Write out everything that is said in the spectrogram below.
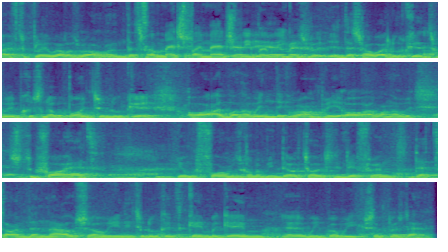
I have to play well as well, and that's so how match by match, yeah, week by yeah, week. Match by, that's how I look into it because no point to look, uh, oh, I want to win the Grand Prix, or I want to win. It's too far ahead. Your form is going to be totally different that time than now, so you need to look at game by game, uh, week by week, simple as that.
